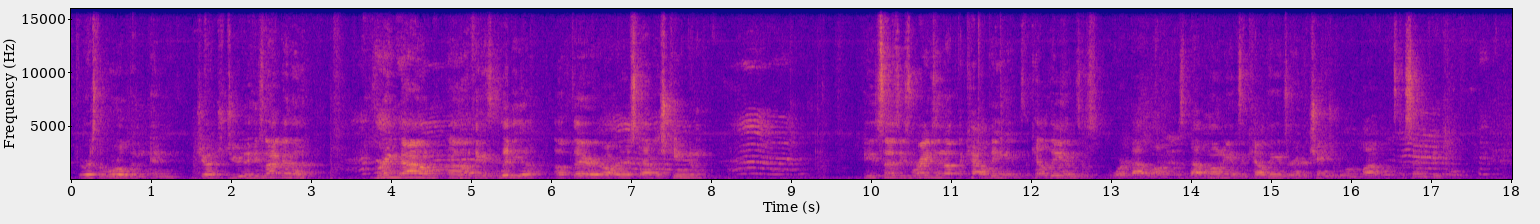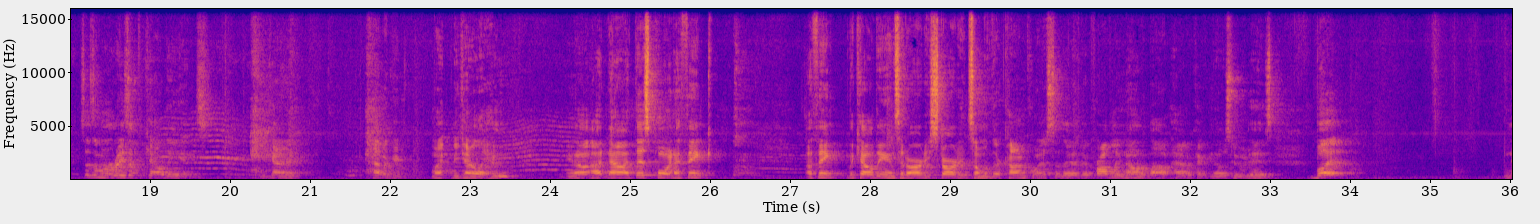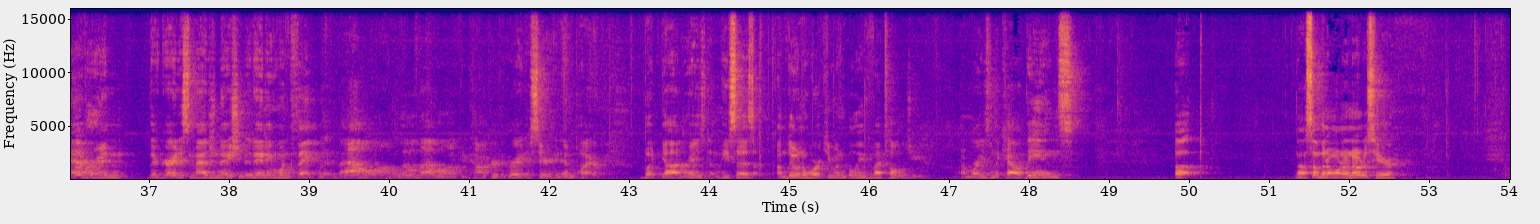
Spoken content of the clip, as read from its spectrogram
the rest of the world and, and judge Judah. He's not going to bring down uh, I think it's Lydia up there, already established kingdom. He says he's raising up the Chaldeans. The Chaldeans is where Babylon is. Babylonians and Chaldeans are interchangeable in the Bible. It's the same people. He says, I'm going to raise up the Chaldeans. You kind of have a good, might be kind of like, who? You know, I, now at this point, I think, I think the Chaldeans had already started some of their conquests, so they're, they're probably known about. Habakkuk knows who it is. But never in their greatest imagination did anyone think that Babylon, a little Babylon, could conquer the great Assyrian Empire. But God raised them. He says, I'm doing a work you wouldn't believe if I told you. I'm raising the Chaldeans up. Now, something I want to notice here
